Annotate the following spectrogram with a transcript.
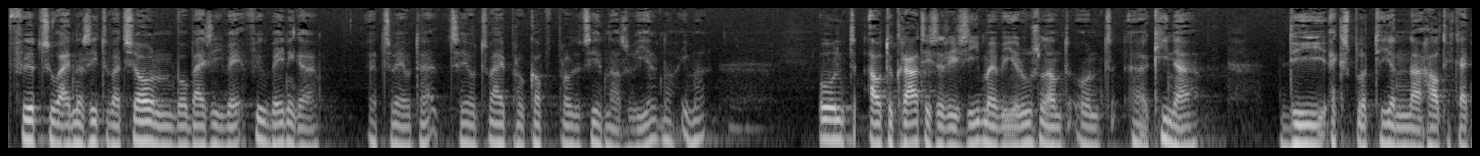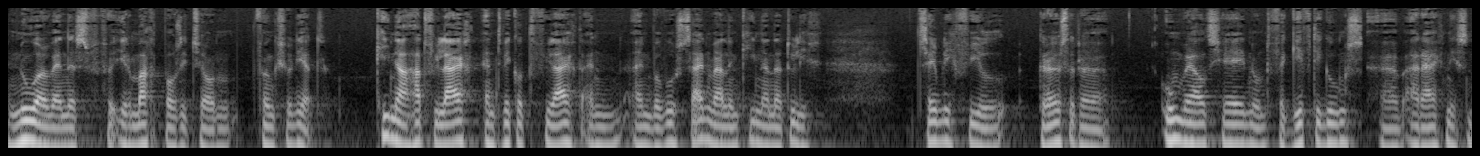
führt zu einer Situation, wobei sie viel weniger CO2 pro Kopf produzieren als wir noch immer. Und autokratische Regime wie Russland und äh, China die exploitieren Nachhaltigkeit nur, wenn es für ihre Machtposition funktioniert. China hat vielleicht, entwickelt vielleicht ein, ein Bewusstsein, weil in China natürlich ziemlich viel größere Umweltschäden und Vergiftigungsereignisse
